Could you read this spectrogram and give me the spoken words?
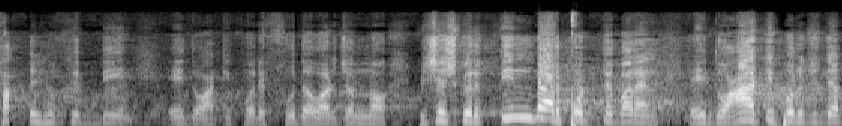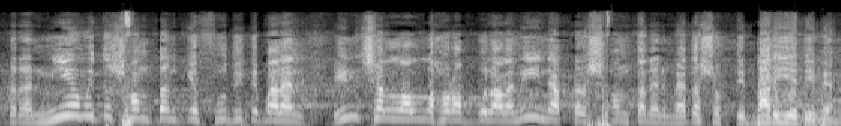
ফাকিহুফিদ্দিন এই দোয়াটি পরে ফু দেওয়ার জন্য বিশেষ করে তিনবার পড়তে পারেন। এই দোয়াটি পরে যদি আপনারা নিয়মিত সন্তানকে ফু দিতে পারেন, ইনশাল্লাহ রব্বুল আলমিন আপনার সন্তানের মেধাশক্তি বাড়িয়ে দিবেন।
